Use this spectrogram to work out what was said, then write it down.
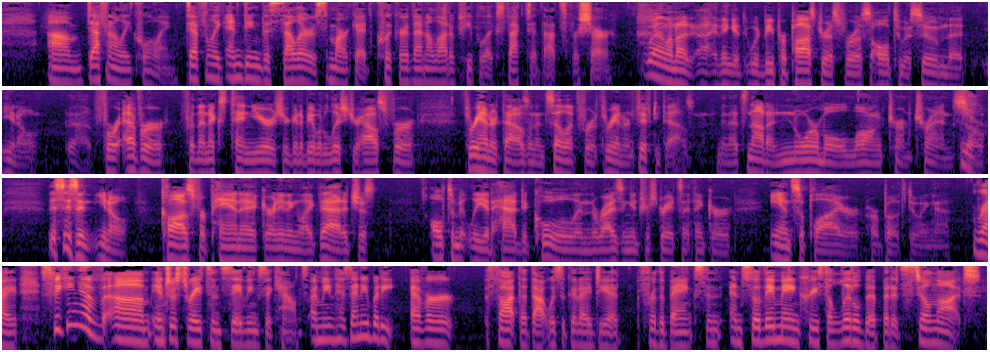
um, definitely cooling, definitely ending the seller's market quicker than a lot of people expected. That's for sure. Well, and I, I think it would be preposterous for us all to assume that you know uh, forever for the next 10 years you're going to be able to list your house for 300,000 and sell it for 350,000. I mean that's not a normal long-term trend. So Yeah. this isn't, you know, cause for panic or anything like that. It's just ultimately it had to cool and the rising interest rates I think are and supply are, are both doing that. Right. Speaking of um, interest rates and savings accounts, I mean, has anybody ever thought that that was a good idea for the banks? And, and so they may increase a little bit, but it's still not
